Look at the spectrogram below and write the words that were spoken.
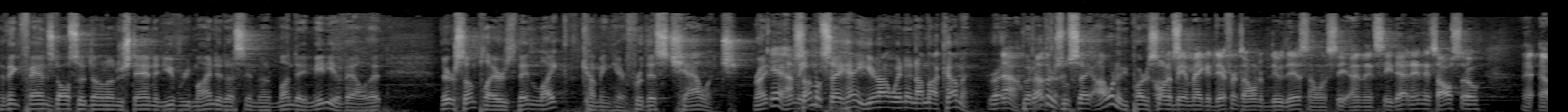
I think fans also don't understand, and you've reminded us in the Monday media veil that there are some players they like coming here for this challenge, right? Yeah, I mean- some will say, "Hey, you're not winning, I'm not coming," right? No, but others will say, "I want to be part of something. I want to be to make a difference. I want to do this. I want to see and then see that. And it's also uh, uh,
